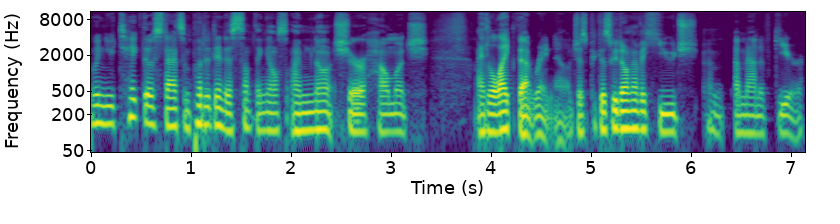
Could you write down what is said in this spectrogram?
When you take those stats and put it into something else, I'm not sure how much I like that right now, just because we don't have a huge um, amount of gear.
